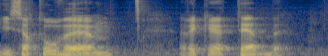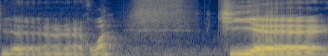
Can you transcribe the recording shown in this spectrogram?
il se retrouve euh, avec euh, Theb, le, roi, qui euh,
